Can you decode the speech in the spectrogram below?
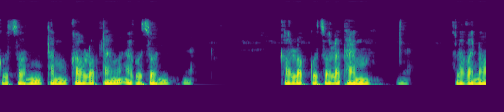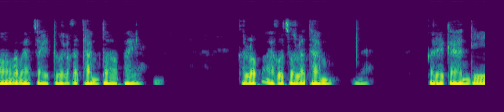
กุศลทำเคารพทั้งอกุศลเคารพกุศลธรรมเราก็น้อมก็มาใส่ตัวแล้วก็ทำต่อไปเคารพอกุศลธรรมก็โดยการที่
